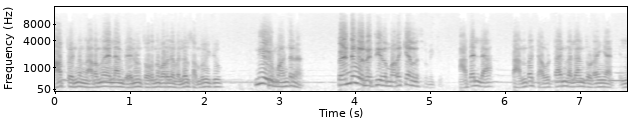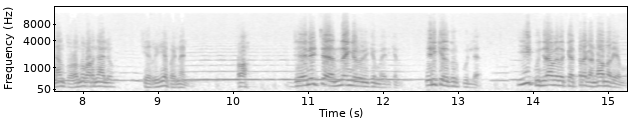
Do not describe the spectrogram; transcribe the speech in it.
ആ പെണ്ണ് നടന്നതെല്ലാം വേലും തുറന്നു പറഞ്ഞ വല്ലതും സംഭവിക്കൂ. നീ ഒരു മണ്ടന. പെണ്ണുങ്ങൾ തെറ്റിയത് മറയ്ക്കാനുള്ള ശ്രമിക്കും. അതല്ല തന്ത ചവിട്ടാൻ തല്ലാൻ തുടങ്ങിയാൽ എല്ലാം തുറന്നു പറഞ്ഞാലോ? ചെറിയ പെണ്ണൻ ഓ ജനിച്ച എന്തെങ്കിലും ഒരിക്കൽ മരിക്കണം. എനിക്കിതൊക്കെ ഒരു പുല്ല. ഈ കുഞ്ഞിരാമ ഇതൊക്കെ എത്ര കണ്ടാന്നറിയാമോ?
